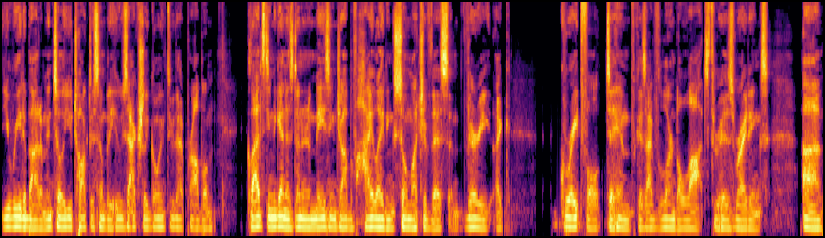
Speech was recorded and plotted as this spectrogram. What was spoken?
you read about them, until you talk to somebody who's actually going through that problem. Gladstein again has done an amazing job of highlighting so much of this. I'm very like grateful to him because I've learned a lot through his writings. Uh,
